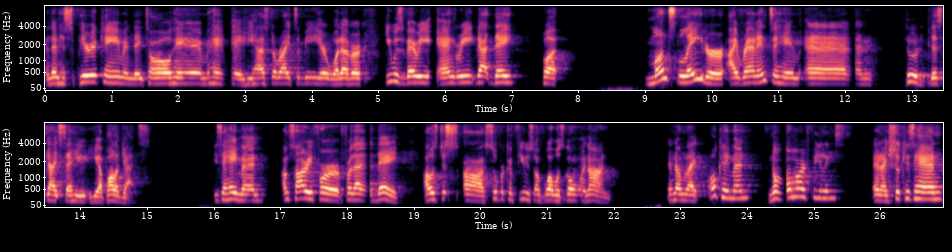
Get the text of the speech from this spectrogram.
And then his superior came and they told him, hey, he has the right to be here, whatever. He was very angry that day. But months later, I ran into him and, dude, this guy said he, he apologized. He said, hey, man, I'm sorry for for that day. I was just uh, super confused of what was going on. And I'm like, okay, man, no hard feelings. And I shook his hand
